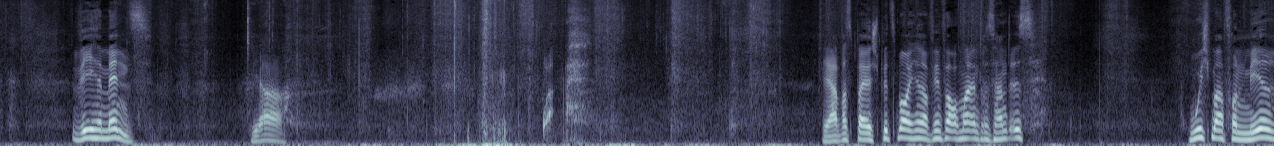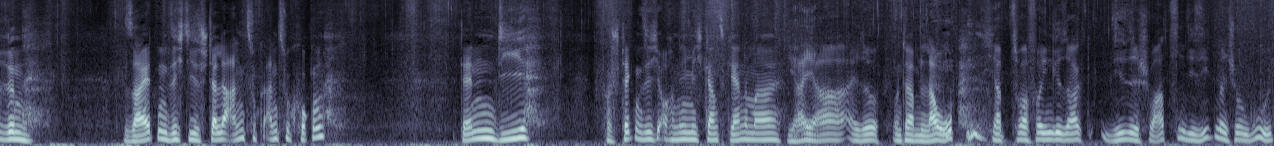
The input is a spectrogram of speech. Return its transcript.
Vehemenz. Ja, Ja, was bei Spitzmorcheln auf jeden Fall auch mal interessant ist, ruhig mal von mehreren Seiten sich diese Stelle anzu anzugucken. Denn die verstecken sich auch nämlich ganz gerne mal ja, ja, also unterm Laub. Ich habe zwar vorhin gesagt, diese schwarzen, die sieht man schon gut,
